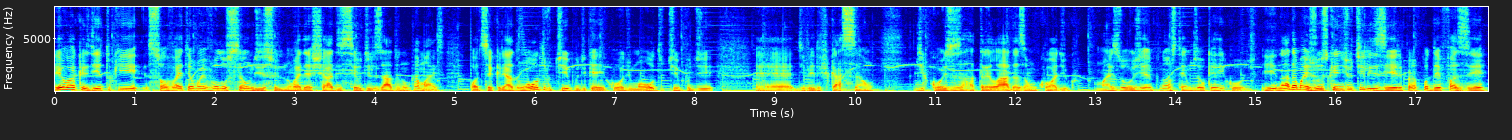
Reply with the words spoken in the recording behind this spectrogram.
Eu acredito que só vai ter uma evolução disso, ele não vai deixar de ser utilizado nunca mais. Pode ser criado um outro tipo de QR Code, um outro tipo de, é, de verificação de coisas atreladas a um código. Mas hoje é o que nós temos é o QR Code. E nada mais justo que a gente utilize ele para poder fazer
